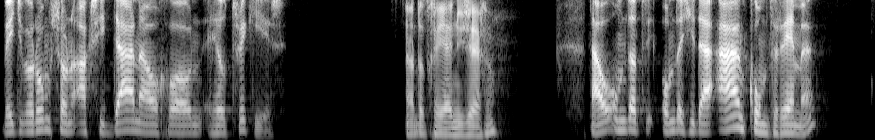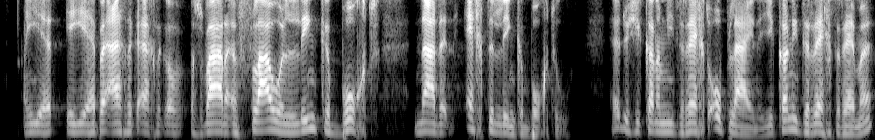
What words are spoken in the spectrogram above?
Weet je waarom zo'n actie daar nou gewoon heel tricky is? nou, dat ga jij nu zeggen. Nou, omdat, omdat je daar aankomt remmen. En je, je hebt eigenlijk, eigenlijk als het ware een flauwe linkerbocht naar de echte linkerbocht toe. Dus je kan hem niet recht oplijnen. Je kan niet recht remmen.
